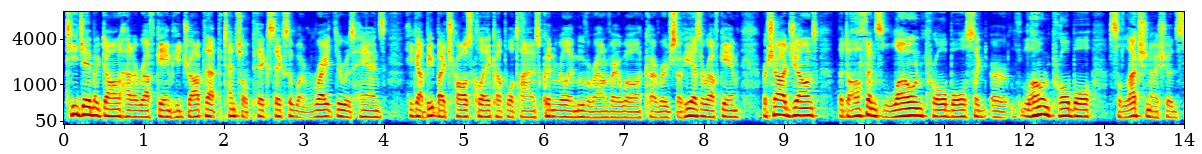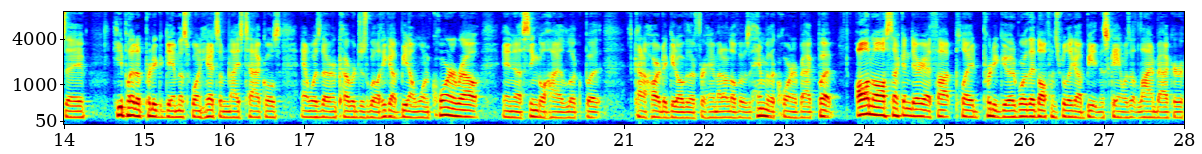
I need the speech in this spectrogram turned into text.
TJ McDonald had a rough game. He dropped that potential pick six that went right through his hands. He got beat by Charles Clay a couple of times, couldn't really move around very well in coverage, so he has a rough game. Reshad Jones, the Dolphins' lone Pro Bowl or lone Pro Bowl selection, I should say. He played a pretty good game this one. He had some nice tackles and was there in coverage as well. He got beat on one corner route in a single high look, but kind of hard to get over there for him. I don't know if it was him or the cornerback, but all in all, secondary I thought played pretty good. Where the Dolphins really got beat in this game was at linebacker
